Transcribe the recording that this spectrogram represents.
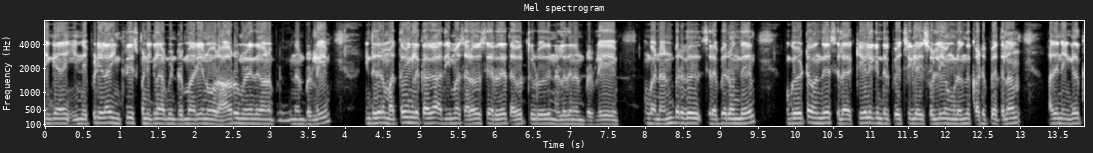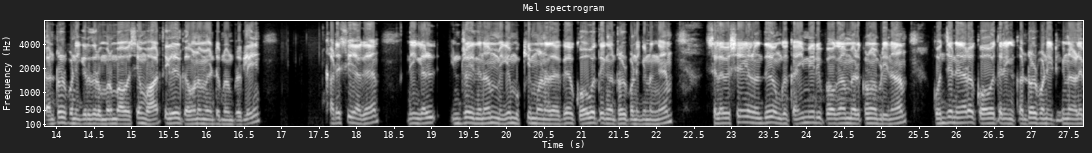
நீங்கள் இந்த எப்படியெல்லாம் இன்க்ரீஸ் பண்ணிக்கலாம் அப்படின்ற மாதிரியான ஒரு ஆர்வம் நிறைந்து காணப்படுவீங்க நண்பர்களே. இன்றைய தினம் மற்றவங்களுக்காக அதிகமாக செலவு செய்கிறதை தவிர்த்து விடுவது நல்லது நண்பர்களே. உங்கள் நண்பர்கள் சில பேர் வந்து உங்கள்கிட்ட வந்து சில கேலி கிண்டல் பேச்சுகளை சொல்லி உங்களை வந்து கடுப்பேற்றலாம் அதை நீங்கள் கண்ட்ரோல் பண்ணிக்கிறது ரொம்ப ரொம்ப அவசியம். வார்த்தைகளில் கவனம் வேண்டும் நண்பர்களே. கடைசியாக நீங்கள் இன்றைய தினம் மிக முக்கியமானதாக கோபத்தை கண்ட்ரோல் பண்ணிக்கணுங்க. சில விஷயங்கள் வந்து உங்கள் கைமீறி போகாமல் இருக்கணும் அப்படின்னா கொஞ்ச நேரம் கோபத்தை நீங்கள் கண்ட்ரோல் பண்ணிட்டீங்கனாலே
